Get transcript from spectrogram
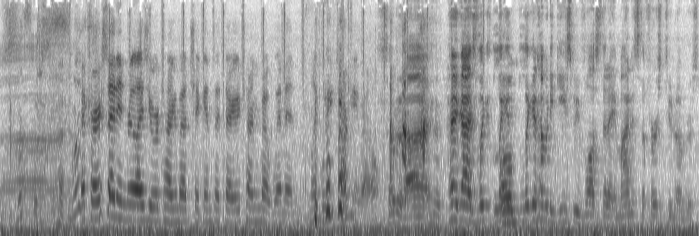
Uh, At first, I didn't realize you were talking about chickens. I thought you were talking about women. I'm like, what are you talking about? so did I. Hey guys, look, look, Um, at, look at how many geese we've lost today, minus the first two numbers.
